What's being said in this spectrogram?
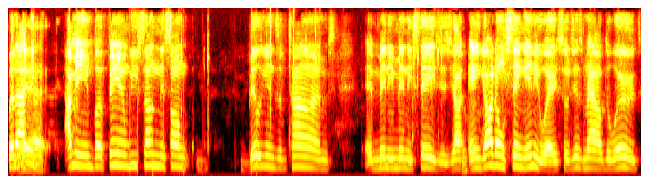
But I think I mean, but fam, we've sung this song billions of times at many many stages. Y'all and y'all don't sing anyway, so just mouth the words.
